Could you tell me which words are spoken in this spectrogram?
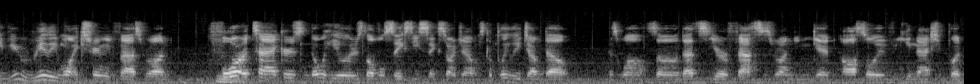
if you really want extremely fast run, 4 attackers, no healers, level 60, six star gems, completely jumped out as well. So that's your fastest run you can get. Also, if you can actually put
